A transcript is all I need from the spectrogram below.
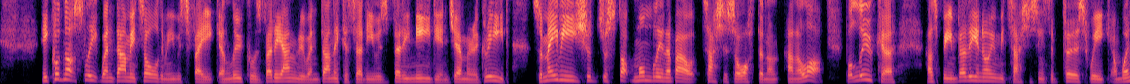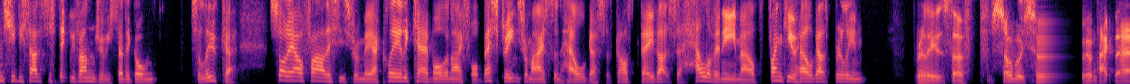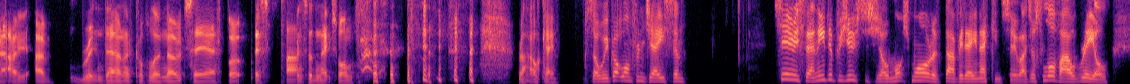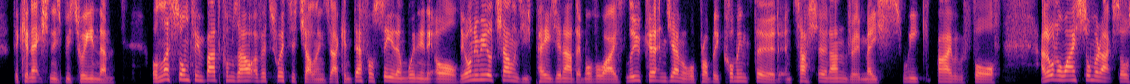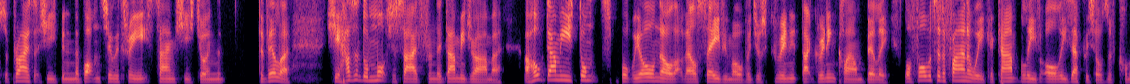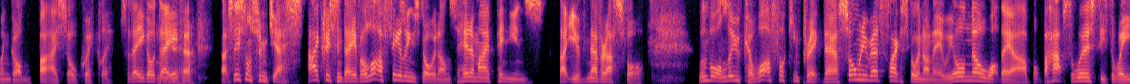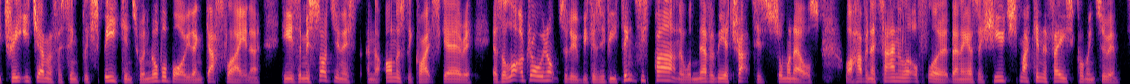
he could not sleep when Dami told him he was fake, and Luca was very angry when Danica said he was very needy, and Gemma agreed. So maybe he should just stop mumbling about Tasha so often and, a lot. But Luca has been very annoying with Tasha since the first week, and when she decided to stick with Andrew instead of going to Luca, sorry how far this is from me. I clearly care more than I thought. Best greetings from Iceland, Helga. So, God, Dave, that's a hell of an email. Thank you, Helga. That's brilliant. Brilliant stuff. So much to unpack there. I, I've written down a couple of notes here, but let's time to the next one. right. Okay. So we've got one from Jason. Seriously, I need the producers to show much more of Davide and Ekin-Su. I just love how real the connection is between them. Unless something bad comes out of a Twitter challenge, I can definitely see them winning it all. The only real challenge is Paige and Adam. Otherwise, Luca and Gemma will probably come in third, and Tasha and Andrew may squeak by with fourth. I don't know why Summer acts so surprised that she's been in the bottom two or three each time she's joined the, the Villa. She hasn't done much aside from the Dami drama. I hope Dami's dumped, but we all know that they'll save him over just grinning that grinning clown Billy. Look forward to the final week. I can't believe all these episodes have come and gone by so quickly. So there you go, Dave. Yeah. Right, so this one's from Jess. Hi, Chris and Dave. A lot of feelings going on. So here are my opinions that you've never asked for. Number one, Luca, what a fucking prick. There are so many red flags going on here. We all know what they are, but perhaps the worst is the way he treated Gemma for simply speaking to another boy, then gaslighting her. He is a misogynist and honestly quite scary. There's a lot of growing up to do because if he thinks his partner will never be attracted to someone else or having a tiny little flirt, then he has a huge smack in the face coming to him.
